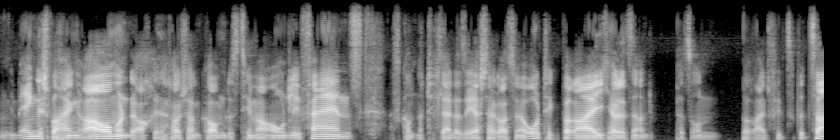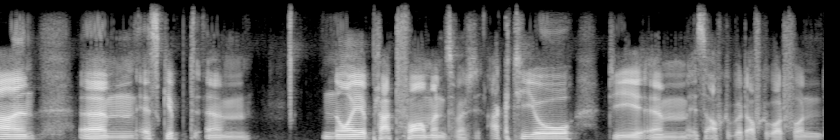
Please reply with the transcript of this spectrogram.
im englischsprachigen Raum und auch in Deutschland kommt das Thema OnlyFans. Das kommt natürlich leider sehr stark aus dem Erotikbereich, aber da sind auch die Personen bereit, viel zu bezahlen. Ähm, es gibt ähm, neue Plattformen, zum Beispiel Actio, die ähm, ist aufge wird aufgebaut von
